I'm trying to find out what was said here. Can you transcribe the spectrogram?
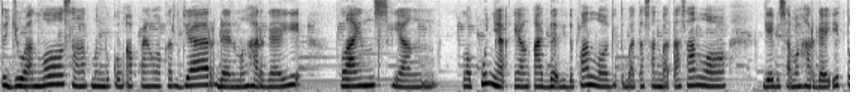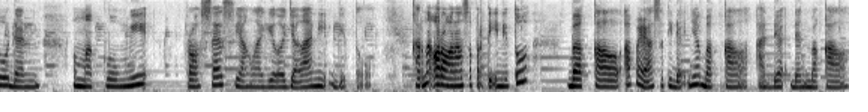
tujuan lo, sangat mendukung apa yang lo kerjar dan menghargai lines yang lo punya, yang ada di depan lo gitu, batasan-batasan lo. Dia bisa menghargai itu dan memaklumi proses yang lagi lo jalani gitu. Karena orang-orang seperti ini tuh bakal apa ya setidaknya bakal ada dan bakal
